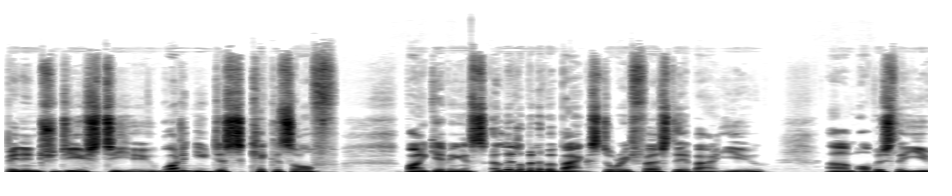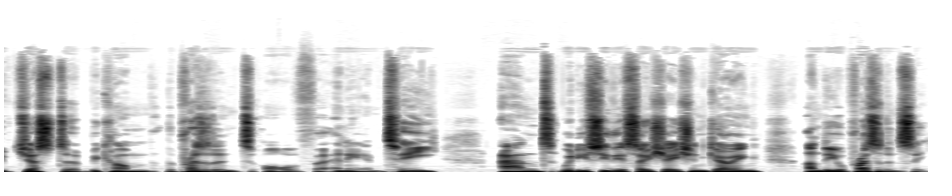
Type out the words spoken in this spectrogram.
been introduced to you, why don't you just kick us off by giving us a little bit of a backstory, firstly, about you? Um, obviously, you've just uh, become the president of uh, NAEMT and where do you see the association going under your presidency?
